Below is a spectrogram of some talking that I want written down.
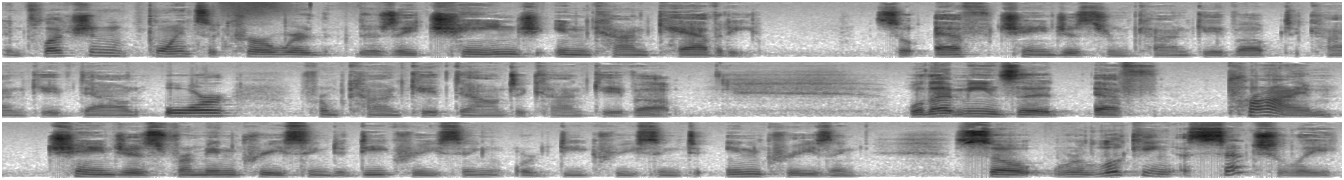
Inflection points occur where there's a change in concavity. So F changes from concave up to concave down or from concave down to concave up. Well, that means that F prime changes from increasing to decreasing or decreasing to increasing. So we're looking essentially,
